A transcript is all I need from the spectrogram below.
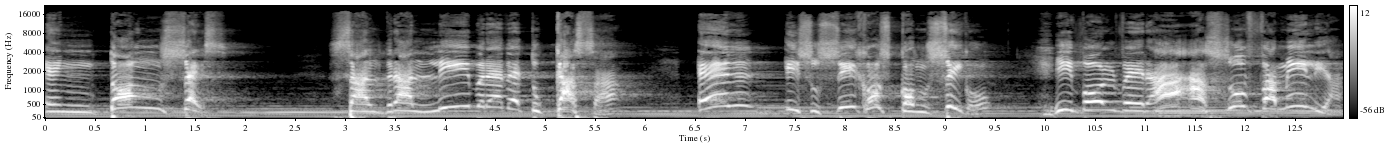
Entonces saldrá libre de tu casa, él y sus hijos consigo, y volverá a su familia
